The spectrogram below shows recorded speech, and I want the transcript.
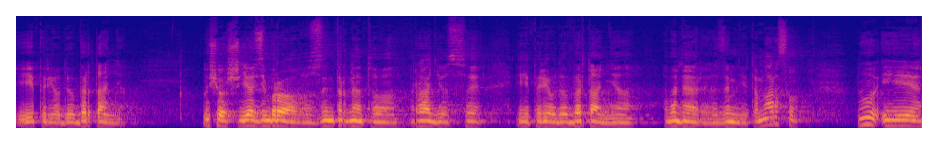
і періоди обертання. Ну що ж, я зібрав з інтернету радіуси і періоди обертання Венери, Землі та Марсу. Ну і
